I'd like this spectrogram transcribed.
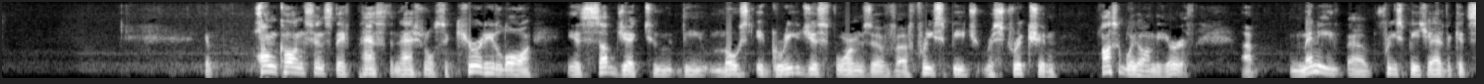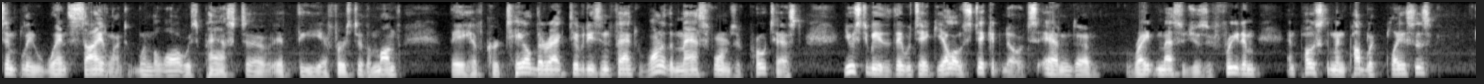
Hong Kong, since they've passed the national security law, is subject to the most egregious forms of uh, free speech restriction possibly on the earth. Uh, many uh, free speech advocates simply went silent when the law was passed uh, at the uh, first of the month. They have curtailed their activities. In fact, one of the mass forms of protest used to be that they would take yellow stick-it notes and uh, write messages of freedom and post them in public places.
